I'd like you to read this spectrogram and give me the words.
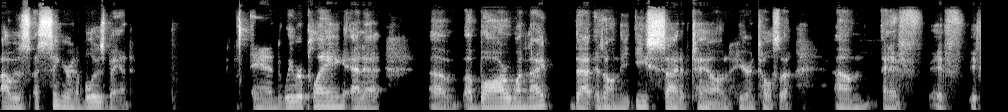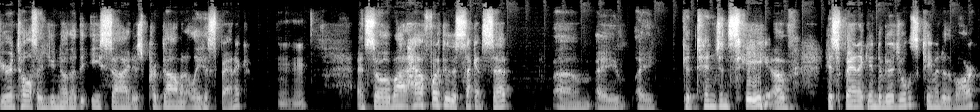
I was a singer in a blues band, and we were playing at a uh, a bar one night that is on the east side of town here in Tulsa. Um, and if if if you're in Tulsa, you know that the east side is predominantly Hispanic. hmm And so about halfway through the second set, um, a a contingency of Hispanic individuals came into the bar.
